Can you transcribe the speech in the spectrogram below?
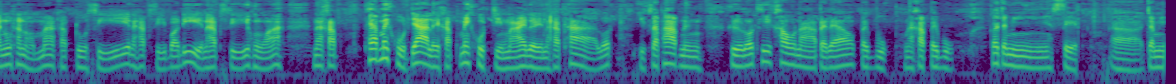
ทนุถนอมมากครับ ดูสีนะครับ สีบอดี้นะครับ สีหัวนะครับ แทบไม่ขูดหญ้าเลยครับ ไม่ขูดกิ่งไม้เลยนะครับ ถ้ารถอีกสภาพหนึ่งคือรถที่เข้านาไปแล้วไปบุกนะครับ ไปบุกก็จะมีเศษจะมี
